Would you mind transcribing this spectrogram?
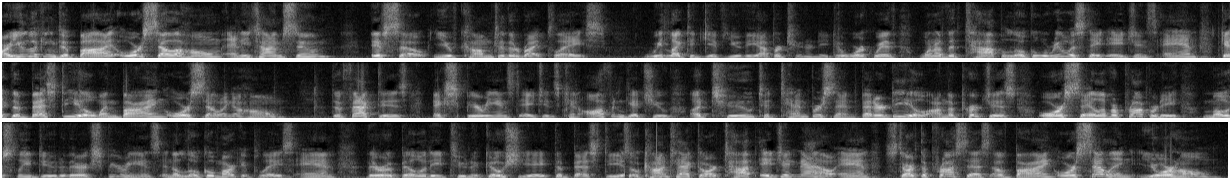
Are you looking to buy or sell a home anytime soon? If so, you've come to the right place. We'd like to give you the opportunity to work with one of the top local real estate agents and get the best deal when buying or selling a home. The fact is, experienced agents can often get you a 2 to 10% better deal on the purchase or sale of a property, mostly due to their experience in the local marketplace and their ability to negotiate the best deal. So contact our top agent now and start the process of buying or selling your home.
